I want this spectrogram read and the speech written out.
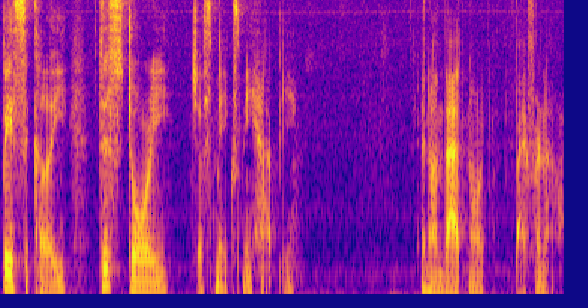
Basically, this story just makes me happy. And on that note, bye for now.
